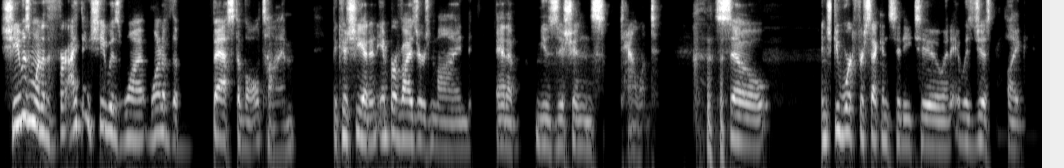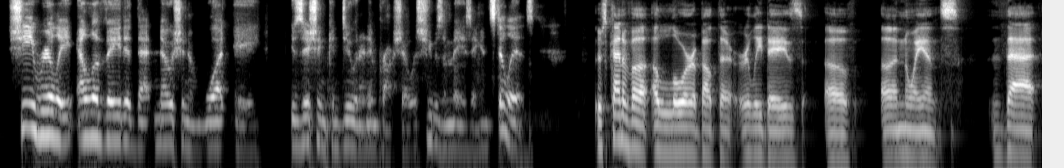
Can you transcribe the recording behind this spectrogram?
she was one of the first, I think she was one, one of the best of all time because she had an improviser's mind and a musician's talent. so, and she worked for Second City too. And it was just like, she really elevated that notion of what a musician can do in an improv show. She was amazing and still is. There's kind of a, a lore about the early days of annoyance that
